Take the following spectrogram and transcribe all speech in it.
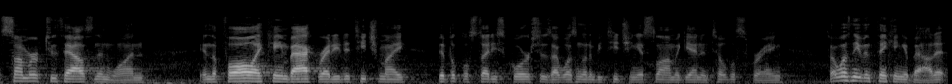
Summer of 2001. In the fall, I came back ready to teach my biblical studies courses. I wasn't going to be teaching Islam again until the spring, so I wasn't even thinking about it.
